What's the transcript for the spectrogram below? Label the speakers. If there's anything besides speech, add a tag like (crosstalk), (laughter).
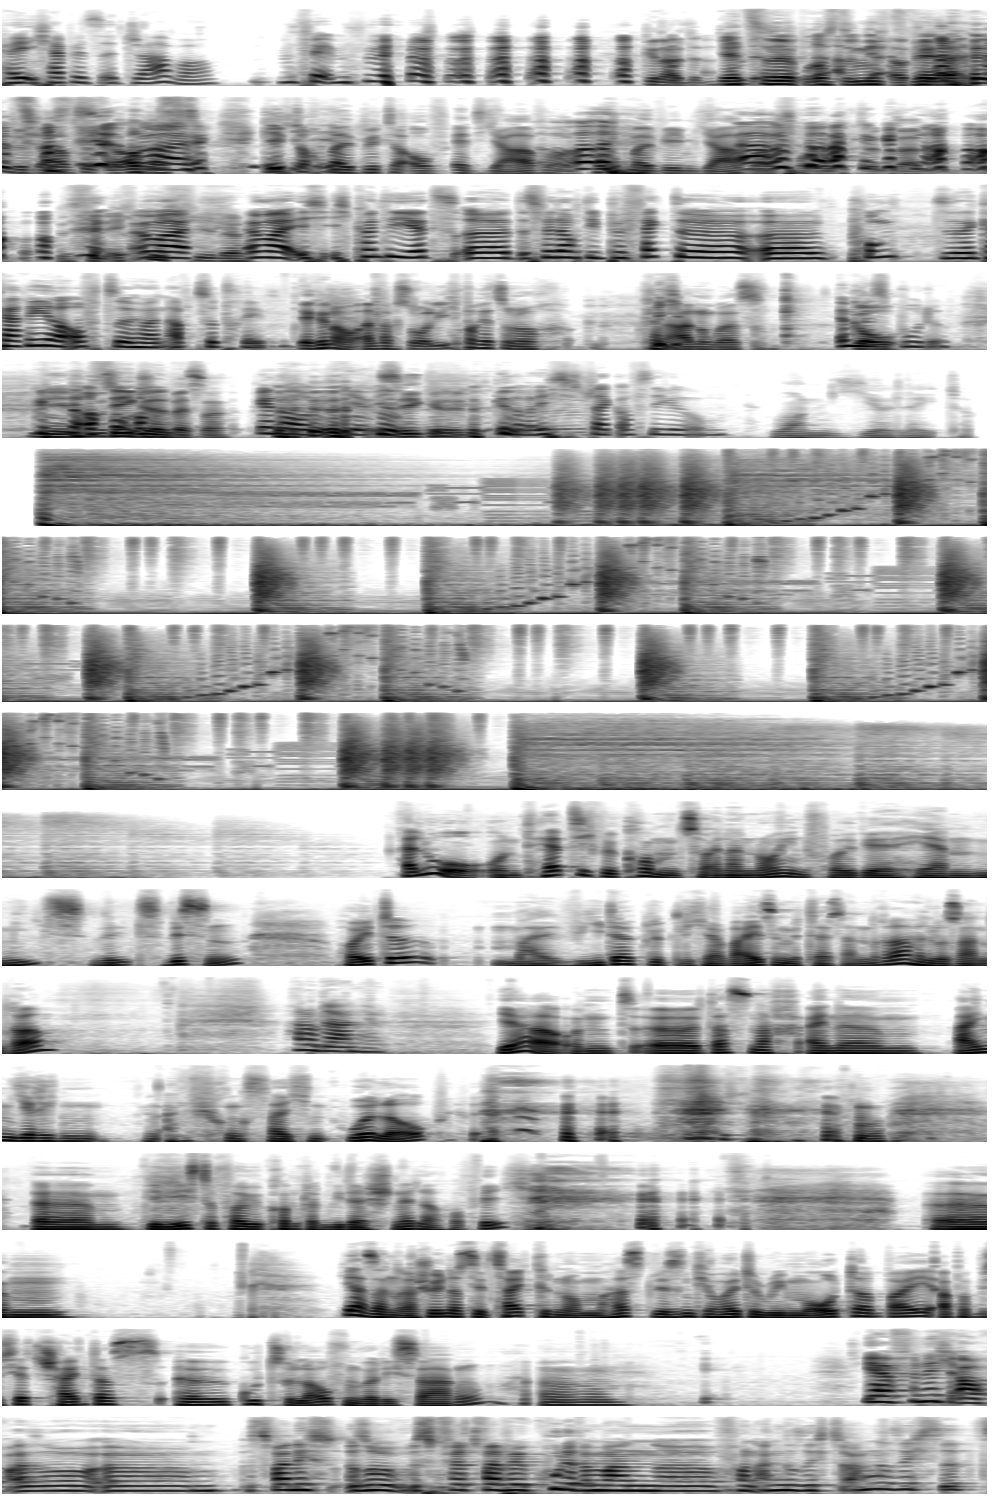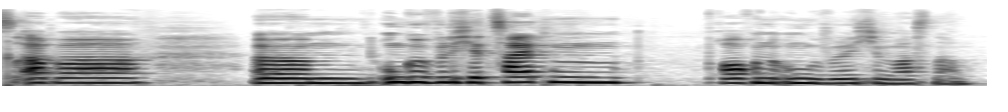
Speaker 1: Hey, ich habe jetzt Java. (laughs)
Speaker 2: Genau.
Speaker 3: Jetzt äh, brauchst du nicht
Speaker 2: Okay,
Speaker 3: mehr.
Speaker 2: du darfst jetzt auch was. Geht
Speaker 1: Ich-
Speaker 2: doch mal bitte auf Java und guck mal, wem Java (laughs) folgt. Und dann,
Speaker 3: Das sind echt
Speaker 1: Immer,
Speaker 3: nicht viele.
Speaker 1: immer, ich, ich könnte jetzt, äh, das wäre doch die perfekte äh, Punkt, seine Karriere aufzuhören, abzutreten.
Speaker 2: ja, genau, einfach so. Und ich mache jetzt nur noch, keine
Speaker 1: Ich-
Speaker 2: Ahnung was.
Speaker 1: Imbissbude.
Speaker 3: Nee,
Speaker 2: bist auch so
Speaker 3: Segel.
Speaker 2: besser.
Speaker 1: Genau, ich, ich,
Speaker 2: Segeln.
Speaker 1: genau, ich steig auf Segel um.
Speaker 2: One year later. Hallo und herzlich willkommen zu einer neuen Folge Herr Mies will's wissen. Heute mal wieder glücklicherweise mit der Sandra. Hallo Sandra.
Speaker 4: Hallo Daniel.
Speaker 2: Ja, und äh, das nach einem einjährigen, in Anführungszeichen, Urlaub. (laughs) ähm, die nächste Folge kommt dann wieder schneller, hoffe ich. (laughs) ähm, ja, Sandra, schön, dass du dir Zeit genommen hast. Wir sind hier heute remote dabei, aber bis jetzt scheint das äh, gut zu laufen, würde ich sagen. Ähm,
Speaker 4: Ja, finde ich auch. Also ähm, es war nicht, also es war zwar cooler, wenn man äh, von Angesicht zu Angesicht sitzt, aber ähm, ungewöhnliche Zeiten brauchen ungewöhnliche Maßnahmen.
